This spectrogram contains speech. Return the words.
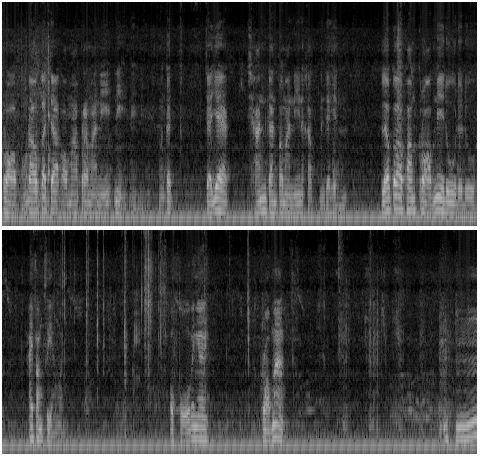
กรอบของเราก็จะออกมาประมาณนี้นี่นี่มันก็จะแยกชั้นกันประมาณนี้นะครับ มันจะเห็น แล้วก็ความกรอบนี่ดูเดี๋ยวดู ให้ฟังเสียงก่อน โอ้โห เป็นไง กรอบมากอื้อหือ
